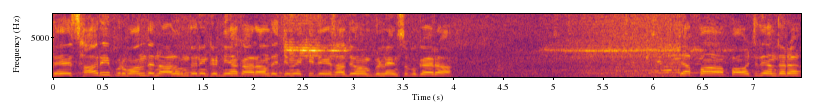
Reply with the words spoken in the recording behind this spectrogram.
ਤੇ ਸਾਰੇ ਪ੍ਰਬੰਧ ਨਾਲ ਹੁੰਦੇ ਨੇ ਗੱਡੀਆਂ, ਕਾਰਾਂ ਦੇ, ਜਿਵੇਂ ਕਿ ਦੇਖ ਸਕਦੇ ਹੋ, ਐਂਬੂਲੈਂਸ ਵਗੈਰਾ। ਤੇ ਆਪਾਂ ਪਹੁੰਚਦੇ ਅੰਦਰ।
